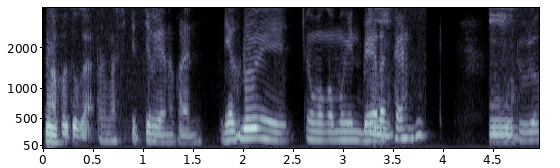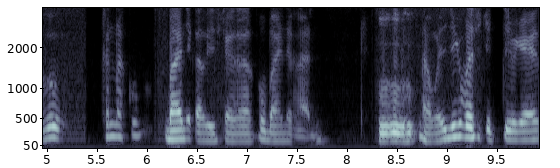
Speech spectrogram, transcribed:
Apa tuh kak? pas masih kecil kan aku kan dia aku dulu nih ngomong-ngomongin berak kan Hmm. dulu aku kan aku banyak kali kakak aku banyak kan Hmm. namanya juga masih kecil kan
